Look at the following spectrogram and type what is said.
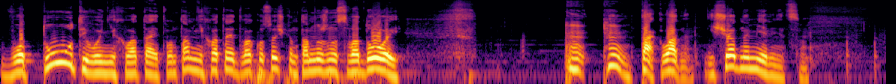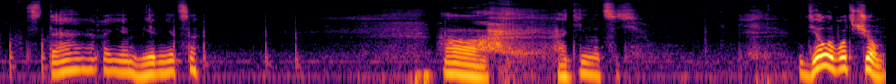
Вот тут его не хватает. Вон там не хватает два кусочка, но там нужно с водой. так, ладно. Еще одна мельница. Старая мельница. А, 11. Дело вот в чем.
